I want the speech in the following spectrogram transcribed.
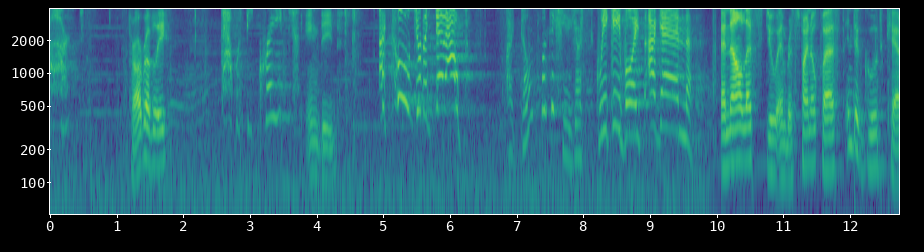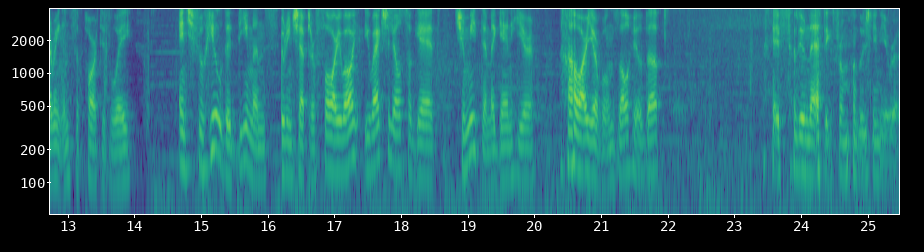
heart? Probably. That would be great. Indeed. I told you to get out! I don't want to hear your squeaky voice again! And now let's do Ember's final quest in the good, caring and supportive way. And if you heal the demons during chapter 4, you, you actually also get to meet them again here. How are your wounds? All healed up? it's a lunatic from Monogenera.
